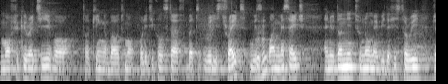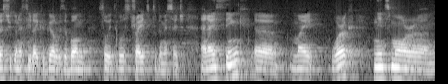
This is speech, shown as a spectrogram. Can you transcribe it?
more figurative or talking about more political stuff, but really straight with mm-hmm. one message. And you don't need to know maybe the history, just you're gonna see like a girl with a bomb, so it goes straight to the message. And I think uh, my work needs more um,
